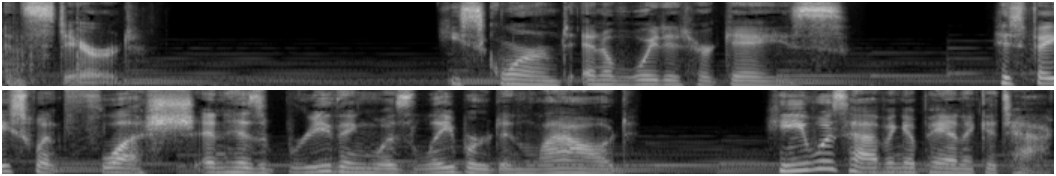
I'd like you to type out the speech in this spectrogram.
and stared. He squirmed and avoided her gaze. His face went flush, and his breathing was labored and loud. He was having a panic attack.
